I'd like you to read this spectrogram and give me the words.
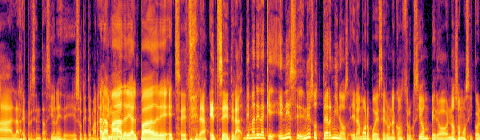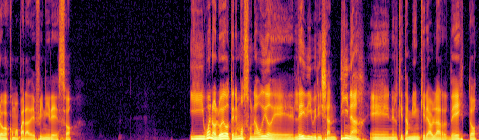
a las representaciones de eso que te marcó. A la madre, al padre, etcétera. Etcétera. De manera que en, ese, en esos términos el amor puede ser una construcción, pero no somos psicólogos como para definir eso. Y bueno, luego tenemos un audio de Lady Brillantina en el que también quiere hablar de esto.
